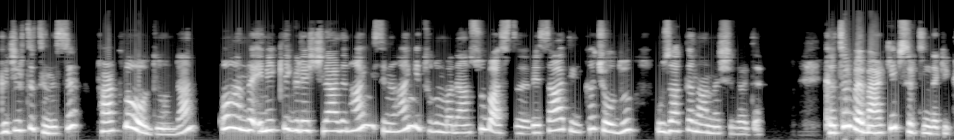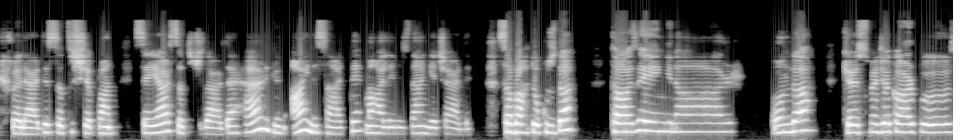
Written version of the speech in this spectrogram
gıcırtı tınısı farklı olduğundan o anda emekli güreşçilerden hangisinin hangi tulumbadan su bastığı ve saatin kaç olduğu uzaktan anlaşılırdı. Katır ve merkep sırtındaki küfelerde satış yapan seyyar satıcılar da her gün aynı saatte mahallemizden geçerdi. Sabah 9'da taze enginar, onda kösmece karpuz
